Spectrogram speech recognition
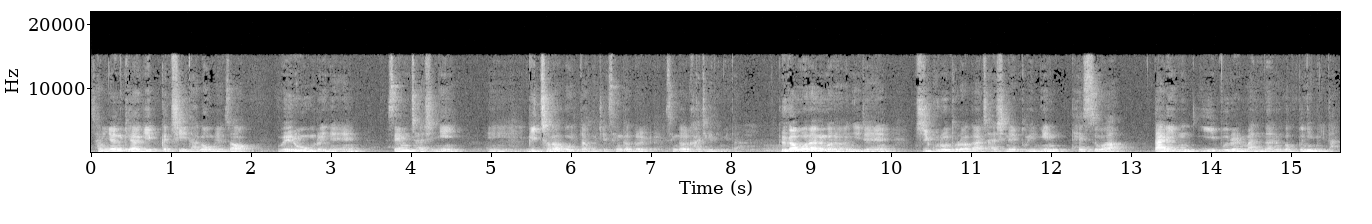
3년 계약이 끝이 다가오면서 외로움으로 인해 샘 자신이 이, 미쳐가고 있다고 이제 생각을 생각을 가지게 됩니다. 그가 원하는 것은 이제 지구로 돌아가 자신의 부인인 테스와 딸인 이브를 만나는 것 뿐입니다.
